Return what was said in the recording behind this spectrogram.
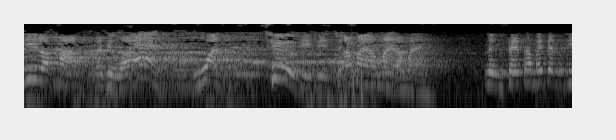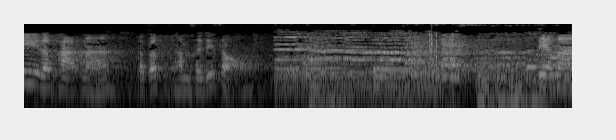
ขอเต็มที่แล้วพักหมายถึงว่า and one two ผิดผิดเอาใหม่เอาใหม่เอาใหม่หนึ่งเซตทำให้เต็มที่แล้วพักนะ แล้วก็ทำเซตที่สองเตรียมนะ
